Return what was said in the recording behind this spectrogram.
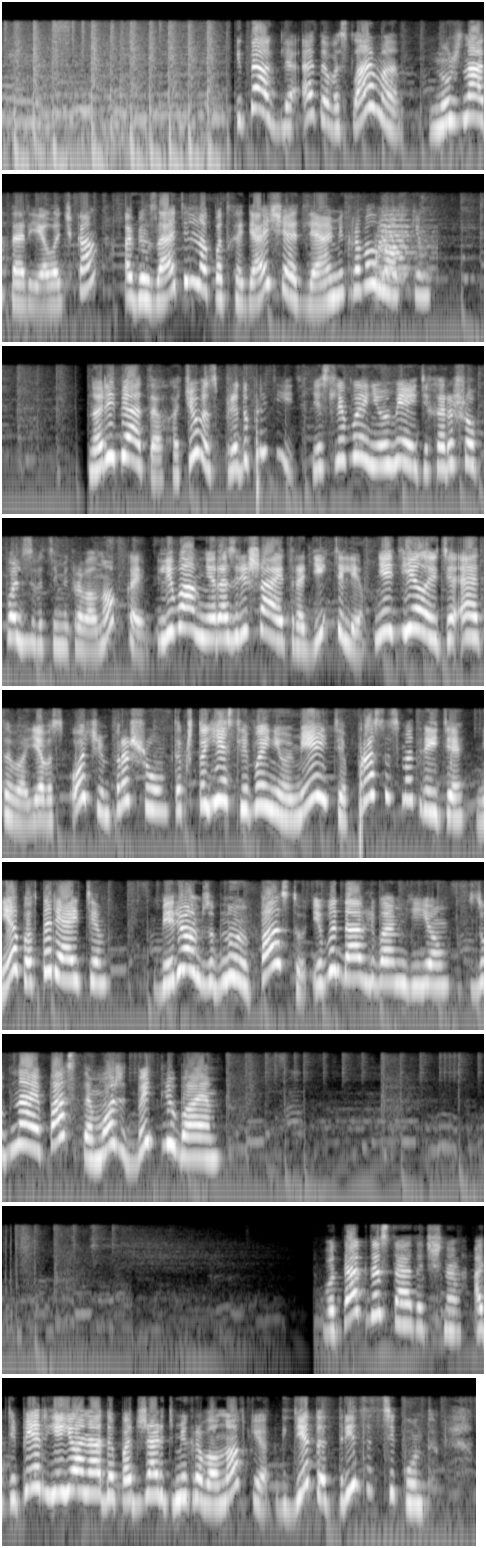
Итак, для этого слайма нужна тарелочка, обязательно подходящая для микроволновки. Но, ребята, хочу вас предупредить, если вы не умеете хорошо пользоваться микроволновкой, или вам не разрешают родители, не делайте этого, я вас очень прошу. Так что, если вы не умеете, просто смотрите, не повторяйте. Берем зубную пасту и выдавливаем ее. Зубная паста может быть любая. Вот так достаточно. А теперь ее надо поджарить в микроволновке где-то 30 секунд.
